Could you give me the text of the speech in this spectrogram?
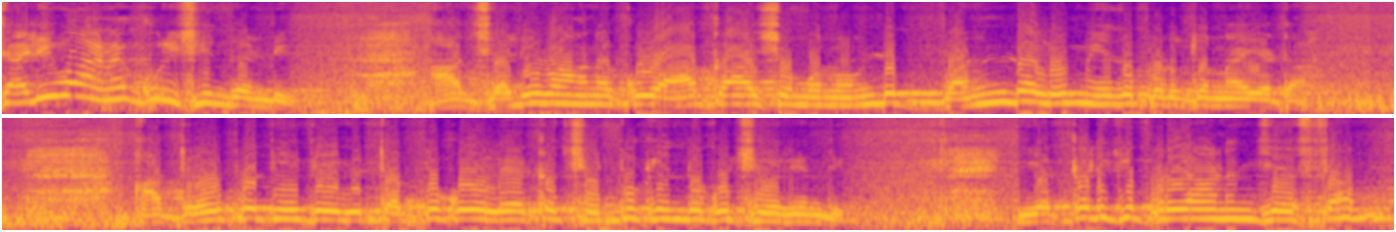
చలివాన కురిసిందండి. ఆ చలివానకు ఆకాశము నుండి బండలు మీద పడుతున్నాయట. ఆ ద్రౌపదీదేవి తట్టుకోలేక చెట్టు కిందకు చేరింది. ఎక్కడికి ప్రయాణం చేస్తాం?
